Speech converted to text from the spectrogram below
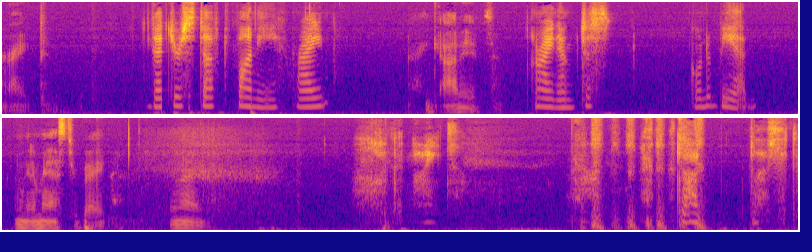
All right. You got your stuffed bunny, right? I got it. All right, now just going to bed. I'm going to masturbate. Good night. Good night. God bless it.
